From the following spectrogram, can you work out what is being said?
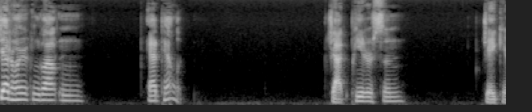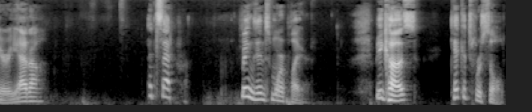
Jed Hoyer can go out and add talent. Joc Pederson, Jake Arrieta, etc. Brings in some more players because tickets were sold.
